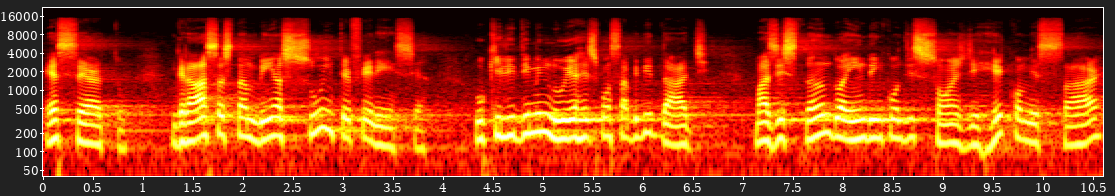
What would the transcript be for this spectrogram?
é certo, graças também à sua interferência, o que lhe diminui a responsabilidade, mas estando ainda em condições de recomeçar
